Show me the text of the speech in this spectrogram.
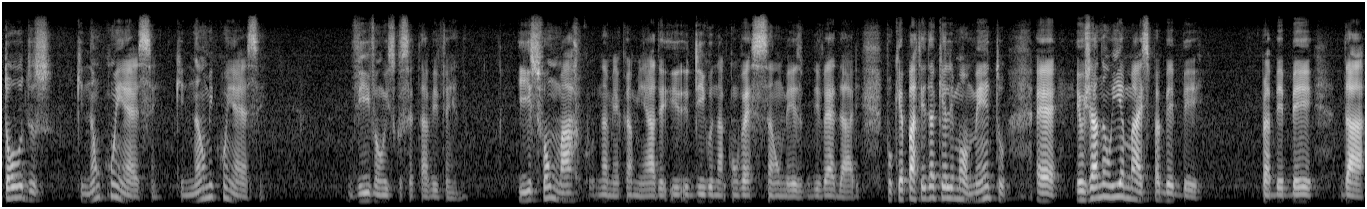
todos que não conhecem, que não me conhecem, vivam isso que você está vivendo. E isso foi um marco na minha caminhada, e digo na conversão mesmo, de verdade. Porque a partir daquele momento, é, eu já não ia mais para beber, para beber da,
